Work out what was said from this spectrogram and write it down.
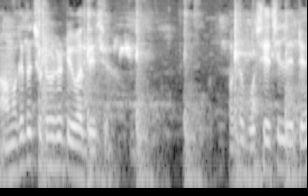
আমাকে তো ছোটো ছোটো টিউবার দিয়েছে। ওটা বসিয়েছি লেটে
